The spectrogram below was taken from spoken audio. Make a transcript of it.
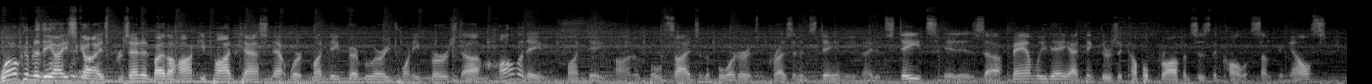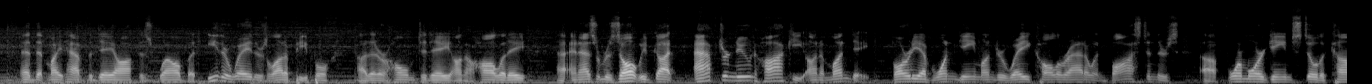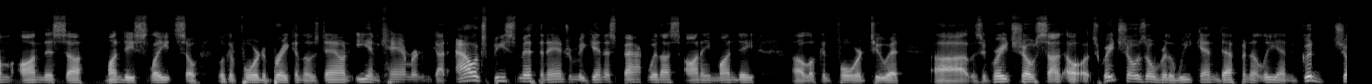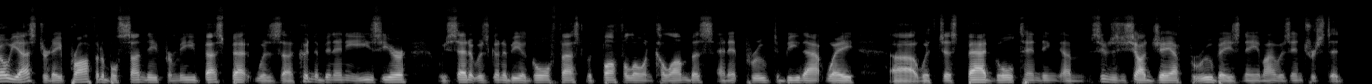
Welcome to the Ice Guys, presented by the Hockey Podcast Network. Monday, February 21st, uh, holiday Monday on both sides of the border. It's President's Day in the United States. It is uh, Family Day. I think there's a couple provinces that call it something else uh, that might have the day off as well. But either way, there's a lot of people uh, that are home today on a holiday. Uh, and as a result, we've got afternoon hockey on a Monday. We already have one game underway, Colorado and Boston. There's uh, four more games still to come on this uh, Monday slate. So looking forward to breaking those down. Ian Cameron, we've got Alex B. Smith and Andrew McGinnis back with us on a Monday. Uh, looking forward to it. Uh, it was a great show. Son- oh, it's great shows over the weekend, definitely, and good show yesterday. Profitable Sunday for me. Best bet was uh, couldn't have been any easier. We said it was going to be a goal fest with Buffalo and Columbus, and it proved to be that way. Uh, with just bad goaltending. Um, as soon as you saw JF Berube's name, I was interested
